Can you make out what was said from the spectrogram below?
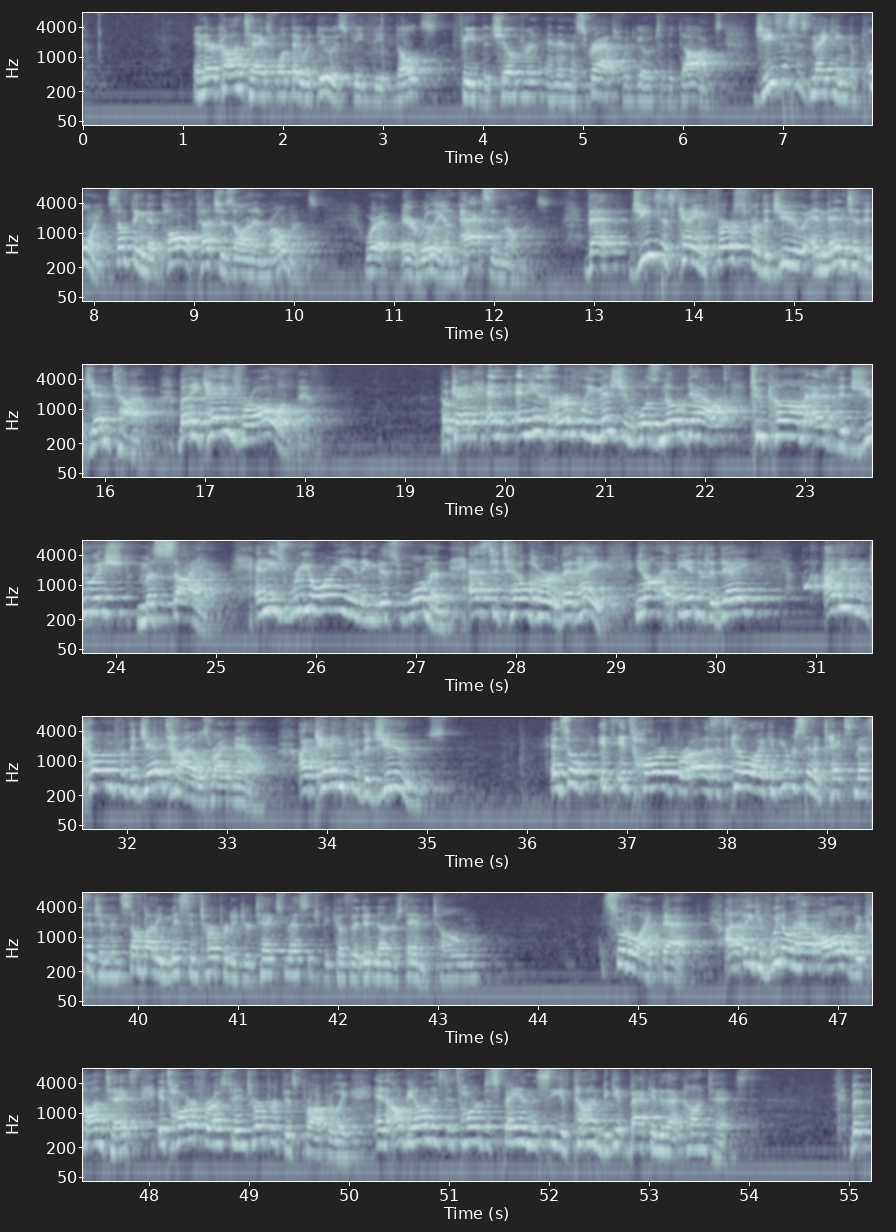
in their context, what they would do is feed the adults, feed the children, and then the scraps would go to the dogs. Jesus is making the point, something that Paul touches on in Romans, where it really unpacks in Romans. That Jesus came first for the Jew and then to the Gentile, but he came for all of them. Okay? And, and his earthly mission was no doubt to come as the Jewish Messiah. And he's reorienting this woman as to tell her that, hey, you know, at the end of the day, I didn't come for the Gentiles right now. I came for the Jews. And so it's, it's hard for us. It's kind of like have you ever sent a text message and then somebody misinterpreted your text message because they didn't understand the tone? It's sort of like that. I think if we don't have all of the context, it's hard for us to interpret this properly. And I'll be honest, it's hard to span the sea of time to get back into that context. But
